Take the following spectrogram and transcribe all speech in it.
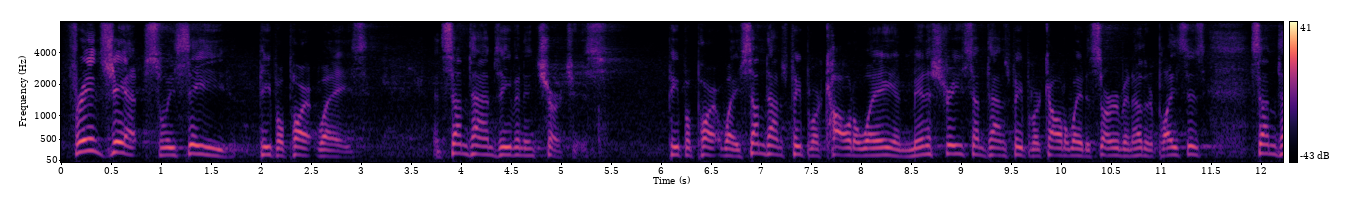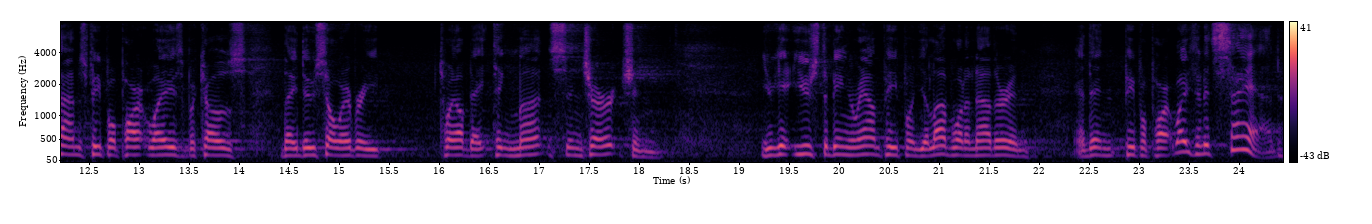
Friendships, we see people part ways, and sometimes even in churches people part ways. Sometimes people are called away in ministry. Sometimes people are called away to serve in other places. Sometimes people part ways because they do so every 12 to 18 months in church and you get used to being around people and you love one another and, and then people part ways. And it's sad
